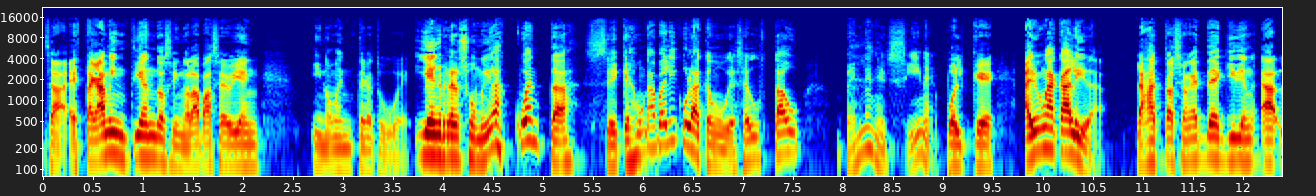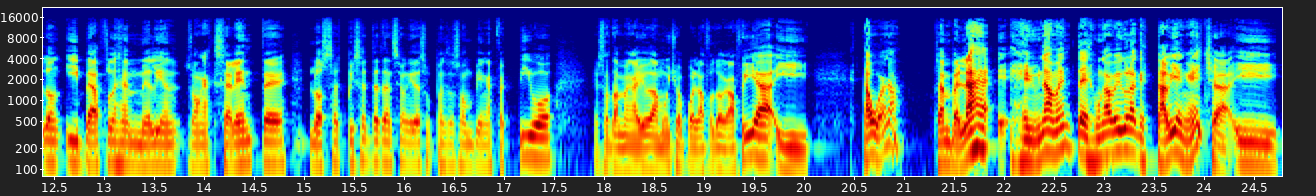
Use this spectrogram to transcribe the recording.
o sea, estaría mintiendo si no la pasé bien y no me entretuve. Y en resumidas cuentas, sé que es una película que me hubiese gustado verla en el cine. Porque hay una calidad. Las actuaciones de Gideon Atlon y Bethlehem Million son excelentes. Los set pieces de tensión y de suspenso son bien efectivos. Eso también ayuda mucho por la fotografía y está buena. O sea, en verdad, eh, genuinamente es una película que está bien hecha y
